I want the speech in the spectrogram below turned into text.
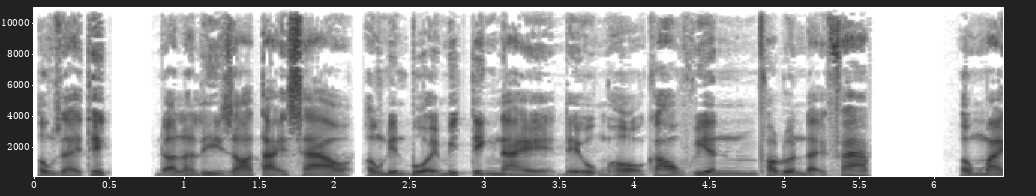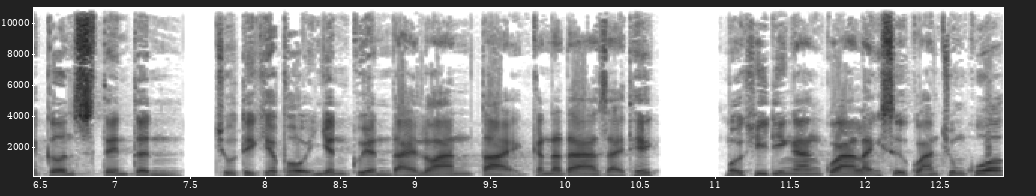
Ông giải thích đó là lý do tại sao ông đến buổi meeting này để ủng hộ các học viên Pháp luân Đại Pháp. Ông Michael Stanton, Chủ tịch Hiệp hội Nhân quyền Đài Loan tại Canada giải thích, mỗi khi đi ngang qua lãnh sự quán Trung Quốc,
